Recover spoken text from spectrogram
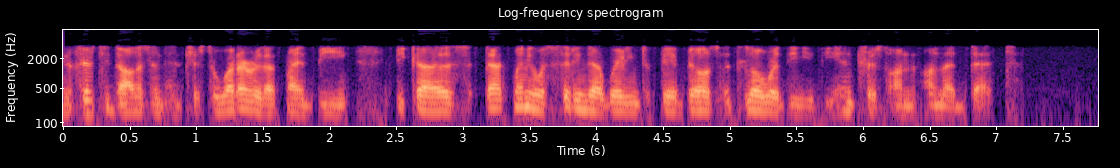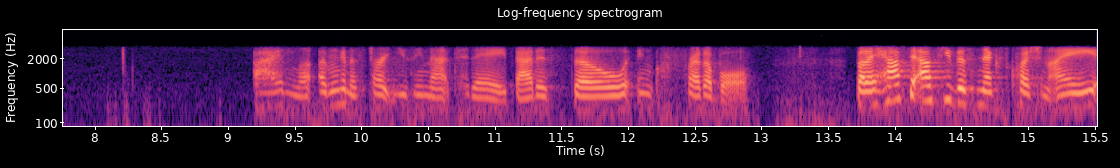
you know, $50 in interest or whatever that might be, because that money was sitting there waiting to pay bills. It lowered the, the interest on, on that debt. I lo- I'm going to start using that today. That is so incredible. But I have to ask you this next question. I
